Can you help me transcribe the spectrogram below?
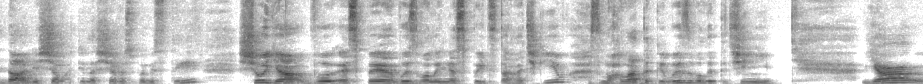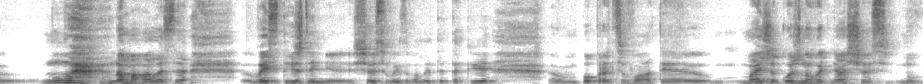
Далі, що хотіла ще розповісти, що я в СП визволення спиць та гачків змогла таки визволити чи ні. Я ну, намагалася весь тиждень щось визволити таки, ем, попрацювати. Майже кожного дня щось, ну,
